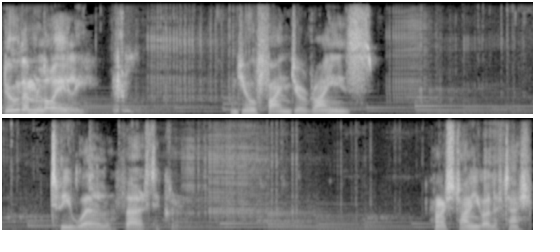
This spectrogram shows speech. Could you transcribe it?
Do them loyally, and you will find your rise to be well vertical. How much time you got left, Ash?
